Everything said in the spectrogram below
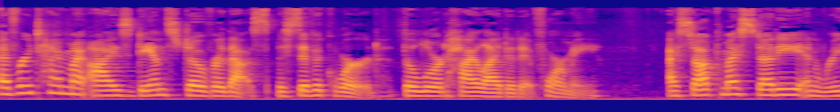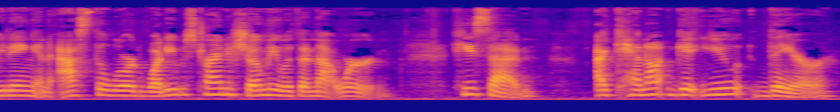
Every time my eyes danced over that specific word, the Lord highlighted it for me. I stopped my study and reading and asked the Lord what He was trying to show me within that word. He said, I cannot get you there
